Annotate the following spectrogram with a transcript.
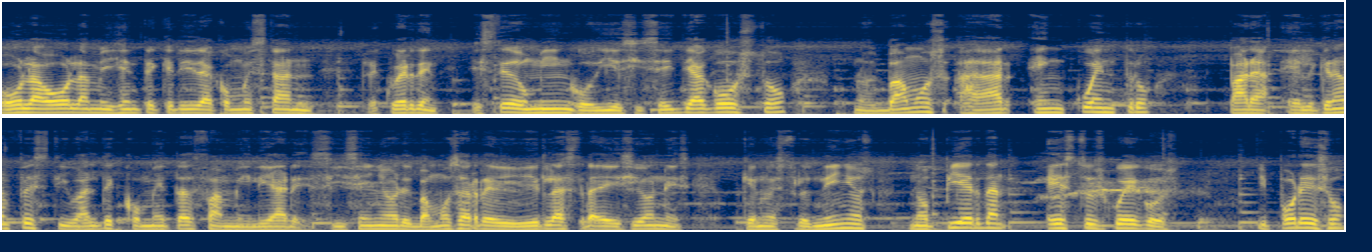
Hola, hola mi gente querida, ¿cómo están? Recuerden, este domingo 16 de agosto nos vamos a dar encuentro para el gran festival de cometas familiares. Sí, señores, vamos a revivir las tradiciones, que nuestros niños no pierdan estos juegos. Y por eso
